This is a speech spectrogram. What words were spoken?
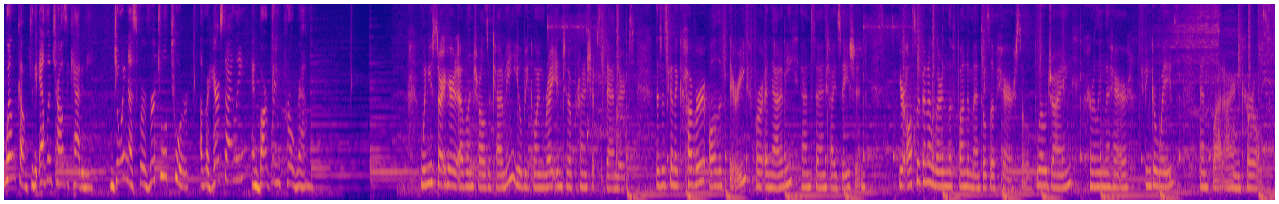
Welcome to the EvelineCharles Academy. Join us for a virtual tour of our hairstyling and barbering program. When you start here at EvelineCharles Academy, you'll be going right into apprenticeship standards. This is going to cover all the theory for anatomy and sanitization. You're also going to learn the fundamentals of hair, so blow drying, curling the hair, finger waves, and flat iron curls.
